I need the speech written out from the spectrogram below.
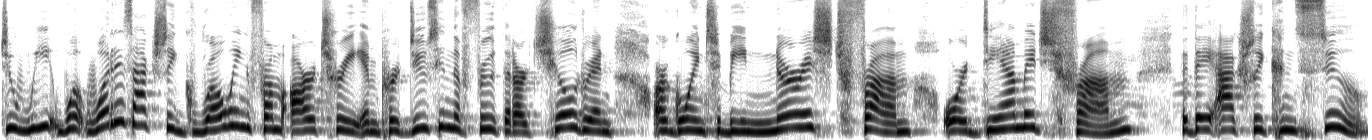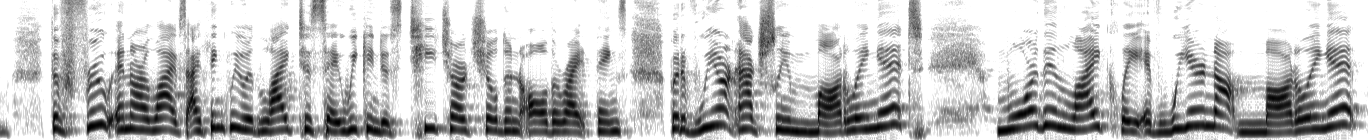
do we what what is actually growing from our tree and producing the fruit that our children are going to be nourished from or damaged from that they actually consume the fruit in our lives i think we would like to say we can just teach our children all the right things but if we aren't actually modeling it more than likely if we are not modeling it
